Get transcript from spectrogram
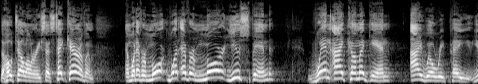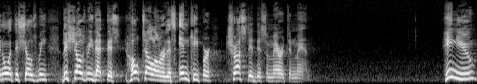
the hotel owner. He says, Take care of him and whatever more, whatever more you spend, when I come again, I will repay you. You know what this shows me? This shows me that this hotel owner, this innkeeper, trusted this Samaritan man. He knew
